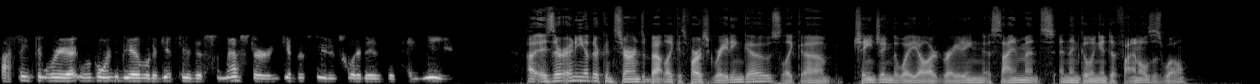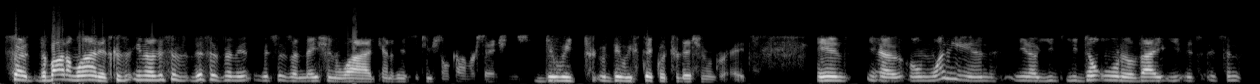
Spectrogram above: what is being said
I think that we're we're going to be able to get through this semester and give the students what it is that they need. Uh, is there any other concerns about like as far as grading goes, like um, changing the way y'all are grading assignments and then going into finals as well? So the bottom line is because you know this is this is this is a nationwide kind of institutional conversations. Do we do we stick with traditional grades? And you know, on one hand, you know, you you don't want to evaluate. It's, it's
